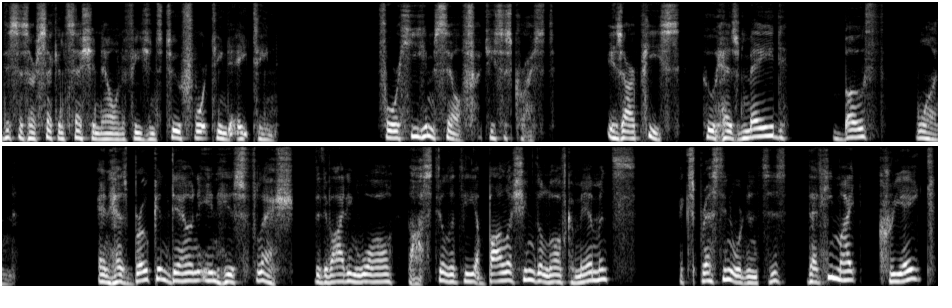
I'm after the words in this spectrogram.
This is our second session now on Ephesians 2 14 to 18. For he himself, Jesus Christ, is our peace, who has made both one, and has broken down in his flesh the dividing wall, the hostility, abolishing the law of commandments expressed in ordinances, that he might create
